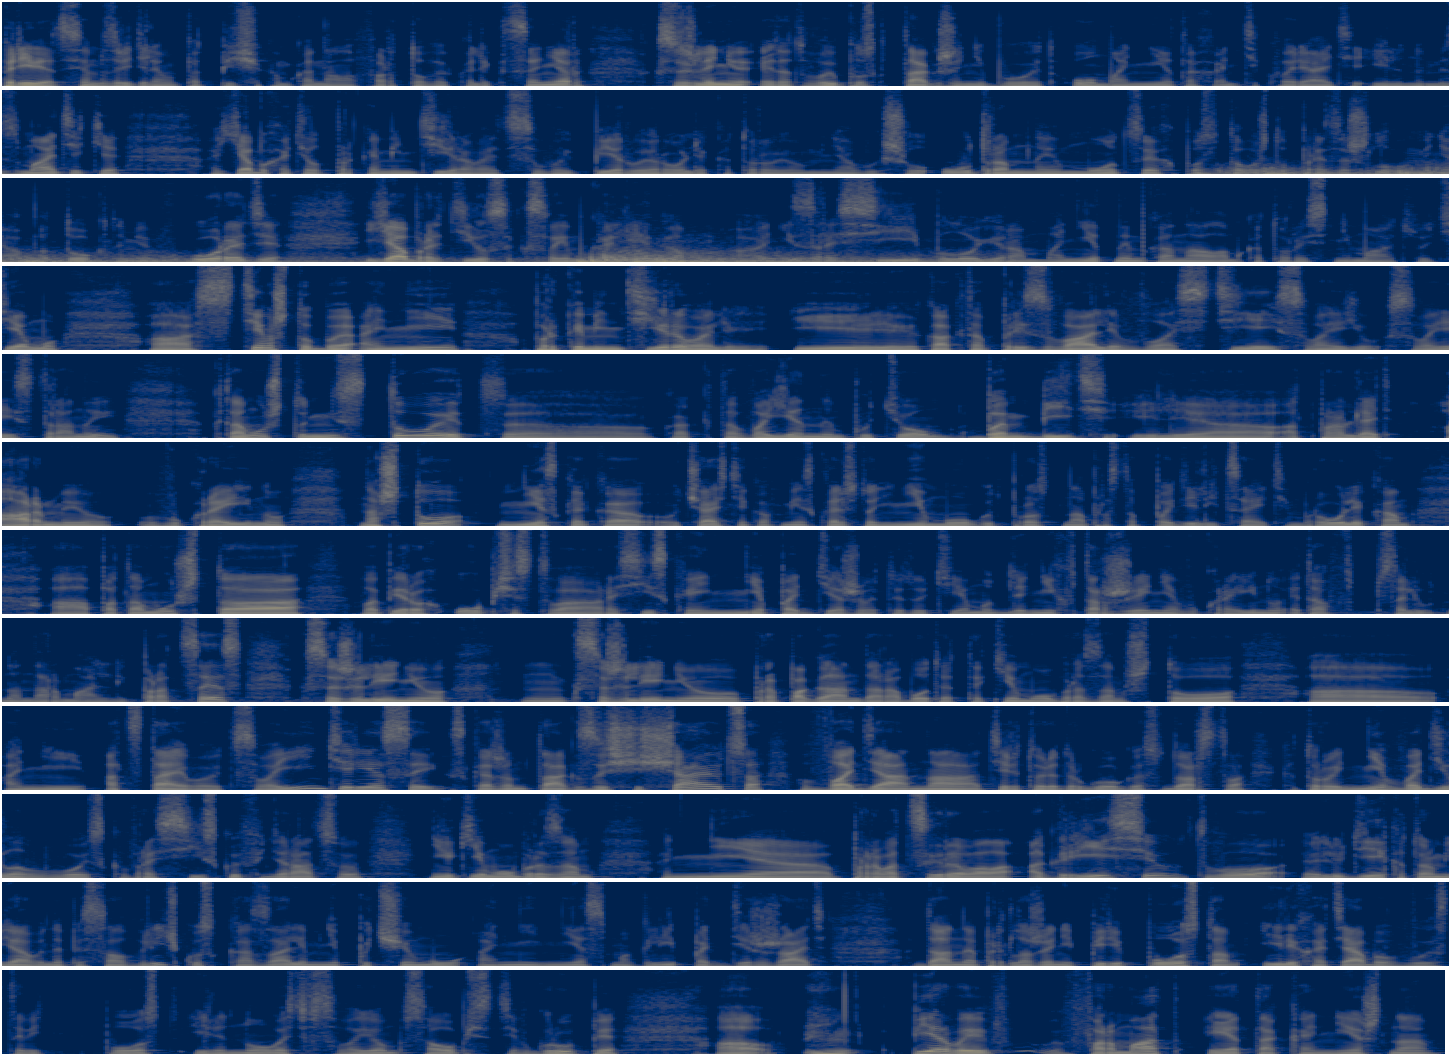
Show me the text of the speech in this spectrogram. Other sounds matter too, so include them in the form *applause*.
Привет всем зрителям и подписчикам канала Фартовый коллекционер. К сожалению, этот выпуск также не будет о монетах, антиквариате или нумизматике. Я бы хотел прокомментировать свой первый ролик, который у меня вышел утром на эмоциях после того, что произошло у меня под окнами в городе. Я обратился к своим коллегам из России, блогерам, монетным каналам, которые снимают эту тему, а, с тем, чтобы они прокомментировали и как-то призвали властей своей, своей страны к тому, что не стоит э, как-то военным путем бомбить или э, отправлять армию в Украину, на что несколько участников мне сказали, что они не могут просто-напросто поделиться этим роликом, а, потому что, во-первых, общество российское не поддерживает эту тему, для них вторжение в Украину это абсолютно нормальный процесс. К сожалению, к сожалению, пропаганда работает таким образом, что а, они отстаивают свои интересы, скажем так, защищаются, вводя на территорию другого государства, которое не вводило войск в Россию, Российскую Федерацию, никаким образом не провоцировала агрессию того людей, которым я написал в личку, сказали мне, почему они не смогли поддержать данное предложение перепостом или хотя бы выставить пост или новость в своем сообществе, в группе. А, *clears throat* первый формат это, конечно,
